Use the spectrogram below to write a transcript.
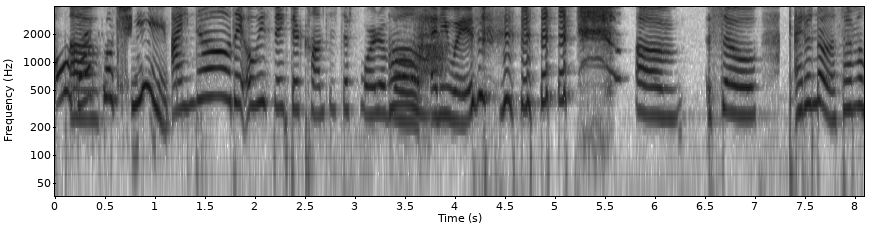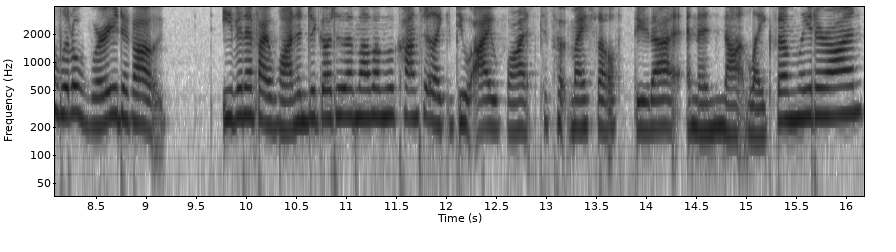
oh, that's Um, so cheap. I know they always make their concerts affordable. Anyways, um, So I don't know. That's why I'm a little worried about. Even if I wanted to go to the Mamamoo concert, like, do I want to put myself through that and then not like them later on?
